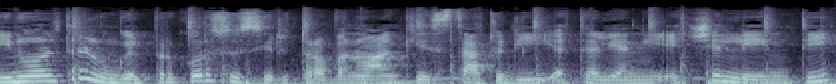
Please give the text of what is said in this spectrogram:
Inoltre lungo il percorso si ritrovano anche statue di italiani eccellenti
